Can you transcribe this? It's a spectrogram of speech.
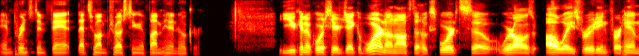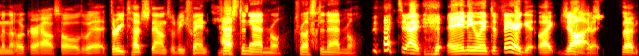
and Princeton Fant. That's who I'm trusting if I'm Hendon Hooker. You can, of course, hear Jacob Warren on Off the Hook Sports. So we're always always rooting for him in the Hooker household. Three touchdowns would be fantastic. Trust an admiral. Trust an admiral. That's right. And he went to Farragut like Josh. Right.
